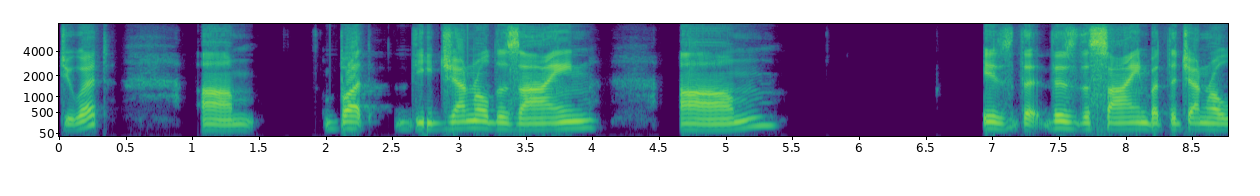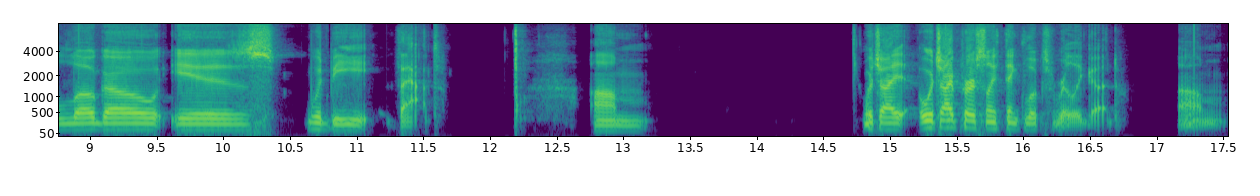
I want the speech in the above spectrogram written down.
do it. Um, but the general design um, is the this is the sign, but the general logo is would be that, um, which I which I personally think looks really good, um,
